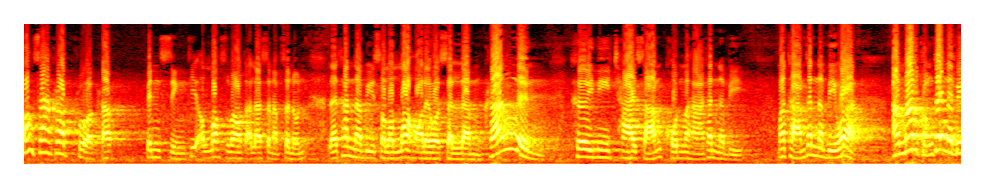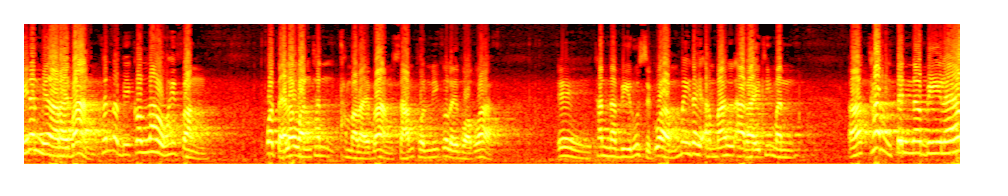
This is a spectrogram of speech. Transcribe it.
ต้องสร้างครอบครัวครับ เป็นสิ่งที่อัลลอฮฺสุบไบร์ตะลาสนับสนุน และท่านนาบีสุลต่านละฮ์อะลัยวะสัลลัมครั้งหนึ่ง เคยมีชายสามคนมาหาท่านนาบี มาถามท่านนาบีว่าอามัลของท่านนาบีนั้นมีอะไรบ้าง ท่านนาบีก็เล่าให้ฟัง ว่าแต่ละวันท่านทำอะไรบ้างสามคนนี้ก็เลยบอกว่า เอ๊ท่านนาบีรู้สึกว่าไม่ได้อามัลอะไรที่มันอท่านเป็นนบีแล้ว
